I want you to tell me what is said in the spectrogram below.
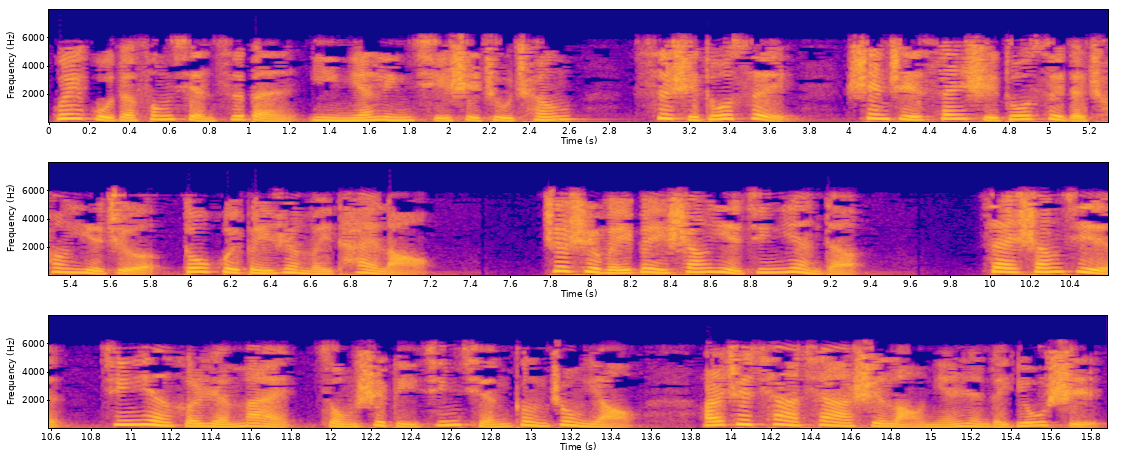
硅谷的风险资本以年龄歧视著称，四十多岁甚至三十多岁的创业者都会被认为太老，这是违背商业经验的。在商界，经验和人脉总是比金钱更重要，而这恰恰是老年人的优势。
